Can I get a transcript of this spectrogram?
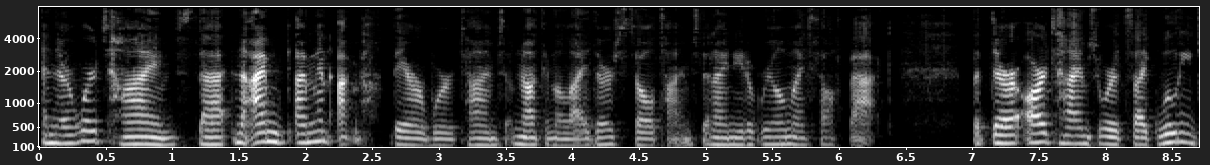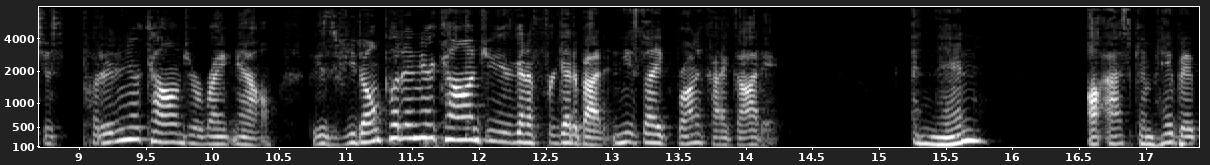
And there were times that, and I'm, I'm gonna, I'm, there were times, I'm not gonna lie, there are still times that I need to reel myself back. But there are times where it's like, Willie, just put it in your calendar right now. Because if you don't put it in your calendar, you're gonna forget about it. And he's like, Veronica, I got it. And then I'll ask him, hey, babe,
